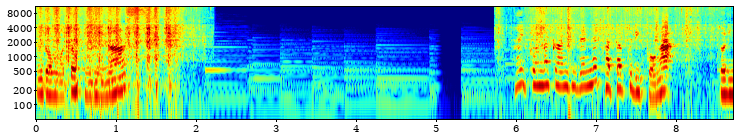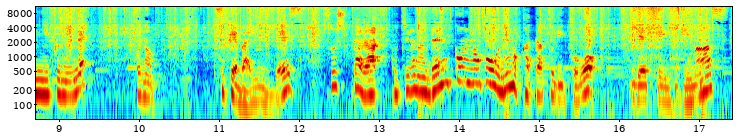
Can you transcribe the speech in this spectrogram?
袋ごと振ります。はいこんな感じでね片栗粉が鶏肉にねこのつけばいいです。そしたら、こちらのレンコンの方にも片栗粉を入れていきます。こ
